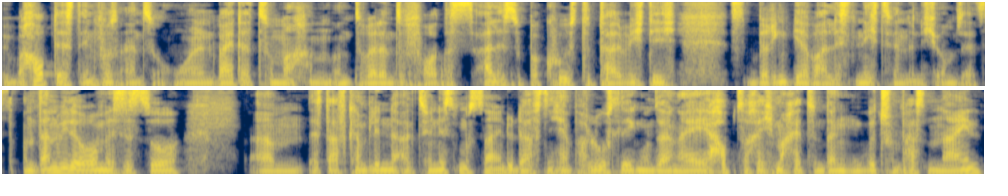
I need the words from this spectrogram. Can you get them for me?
überhaupt erst Infos einzuholen, weiterzumachen und so weiter und so fort. Das ist alles super cool, ist total wichtig. Es bringt dir aber alles nichts, wenn du nicht umsetzt. Und dann wiederum ist es so, ähm, es darf kein blinder Aktionismus sein. Du darfst nicht einfach loslegen und sagen, hey, Hauptsache ich mache jetzt und dann wird schon passen. Nein,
